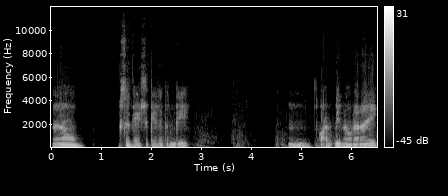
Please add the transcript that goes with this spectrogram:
nào sẽ kẻ sẽ kẻ lại tên ghi hmm. quả biển đâu ra đấy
